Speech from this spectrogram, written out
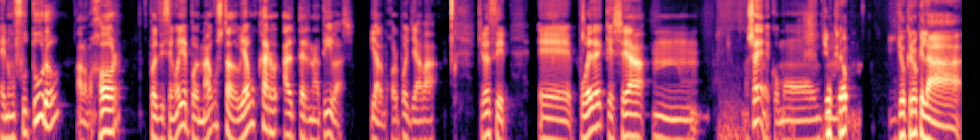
en un futuro, a lo mejor, pues dicen, oye, pues me ha gustado, voy a buscar alternativas. Y a lo mejor pues ya va. Quiero decir, eh, puede que sea, mm, no sé, como... Yo creo, yo creo que la,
